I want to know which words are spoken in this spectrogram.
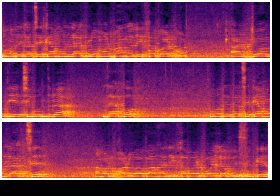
তোমাদের কাছে কেমন লাগল আমার বাঙালি খাবার? ঘর আর জল দিয়েছি বন্ধুরা। দেখো, তোমাদের কাছে কেমন লাগছে? আমার ঘরোয়া বাঙালি খাবার পয়লা বৈশাখের।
